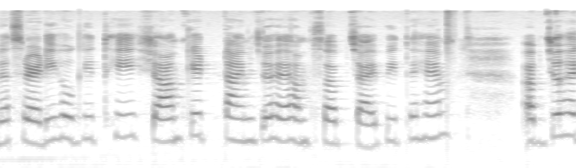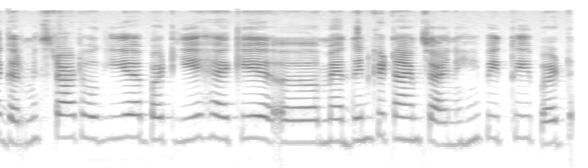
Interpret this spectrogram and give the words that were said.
बस रेडी हो गई थी। शाम के टाइम जो है हम सब चाय पीते हैं। अब जो है गर्मी स्टार्ट हो गई है बट ये है कि मैं दिन के टाइम चाय नहीं पीती बट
